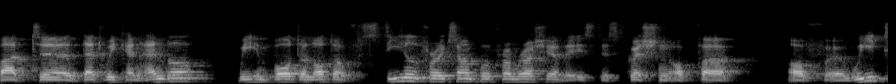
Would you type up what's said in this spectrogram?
but uh, that we can handle. We import a lot of steel, for example, from Russia. There is this question of uh, of uh, wheat,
